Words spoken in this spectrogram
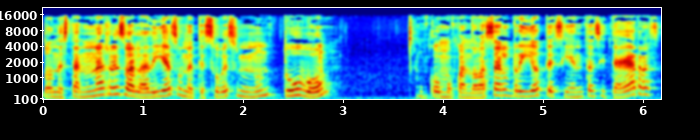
donde están unas resbaladillas, donde te subes en un tubo. Como cuando vas al río, te sientas y te agarras.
